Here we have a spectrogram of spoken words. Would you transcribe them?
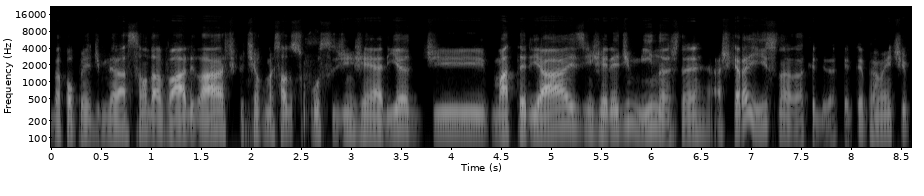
da, companhia de mineração, da Vale lá, acho que tinha começado os cursos de engenharia de materiais e engenharia de minas, né? Acho que era isso naquele, naquele tempo, realmente.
